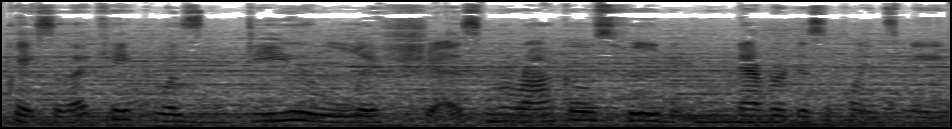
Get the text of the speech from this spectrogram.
Okay, so that cake was delicious. Morocco's food never disappoints me.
